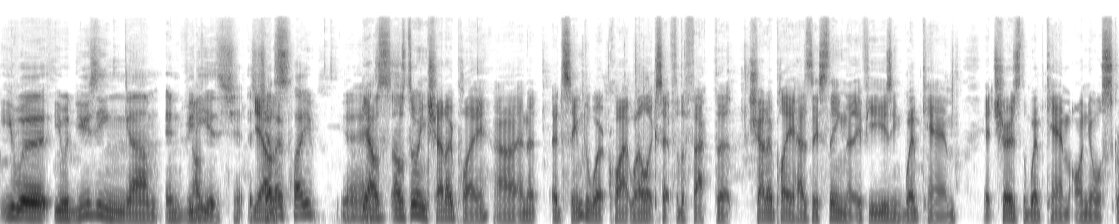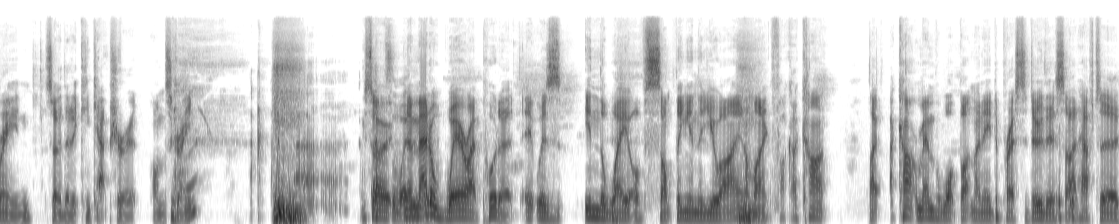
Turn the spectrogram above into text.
You were you were using um, Nvidia's sh- yeah, Shadow was- Play. Yeah, Yeah, I was I was doing shadow play, uh, and it, it seemed to work quite well, except for the fact that shadow play has this thing that if you're using webcam, it shows the webcam on your screen so that it can capture it on screen. so That's the way no matter where I put it, it was in the way of something in the UI, and I'm like, fuck, I can't. Like I can't remember what button I need to press to do this, so I'd have to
